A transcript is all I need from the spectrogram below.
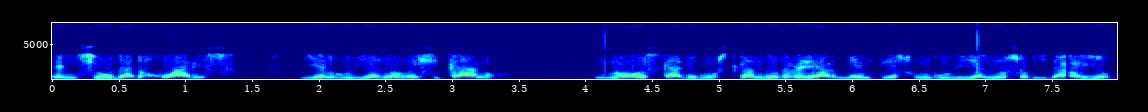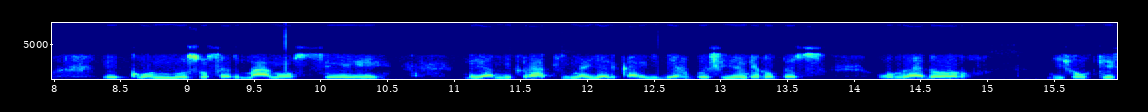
en Ciudad Juárez y el gobierno mexicano no está demostrando realmente es un gobierno solidario eh, con nuestros hermanos eh, de América Latina y el Caribe. El presidente López Obrador dijo que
